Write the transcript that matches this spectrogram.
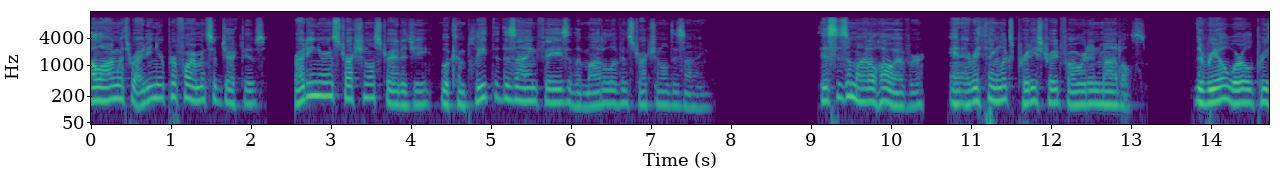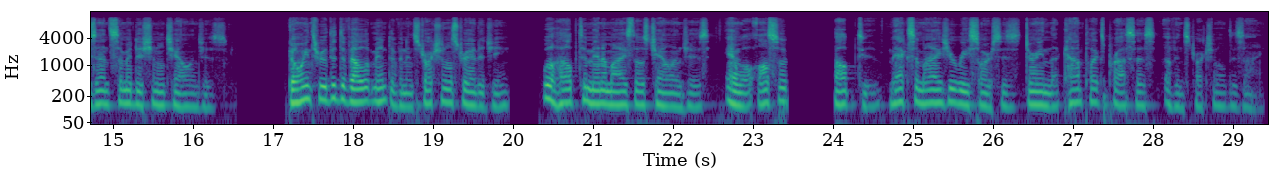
Along with writing your performance objectives, writing your instructional strategy will complete the design phase of the model of instructional design. This is a model, however, and everything looks pretty straightforward in models. The real world presents some additional challenges. Going through the development of an instructional strategy will help to minimize those challenges and will also help to maximize your resources during the complex process of instructional design.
